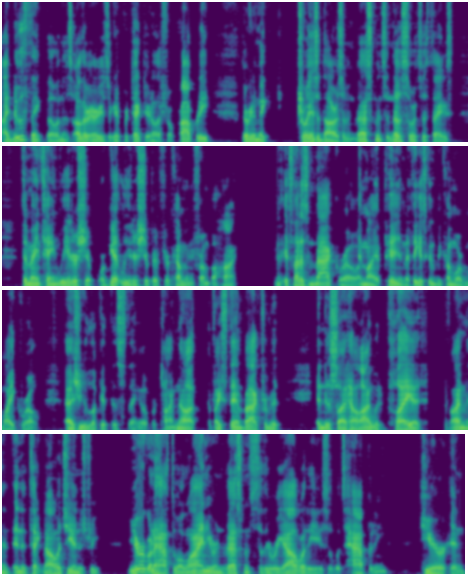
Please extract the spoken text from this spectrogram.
I do think, though, in those other areas, they're going to protect your intellectual property. They're going to make trillions of dollars of investments and those sorts of things to maintain leadership or get leadership if you're coming from behind. It's not as macro, in my opinion. I think it's going to become more micro as you look at this thing over time. Now, if I stand back from it and decide how I would play it, if I'm in, in the technology industry, you're going to have to align your investments to the realities of what's happening here in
